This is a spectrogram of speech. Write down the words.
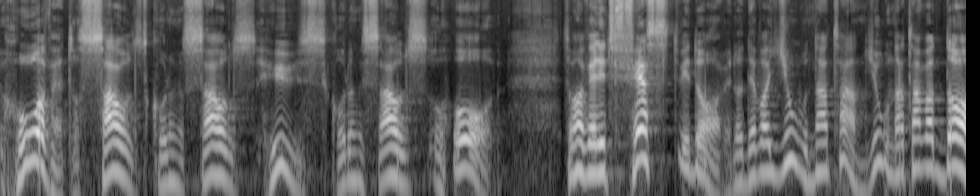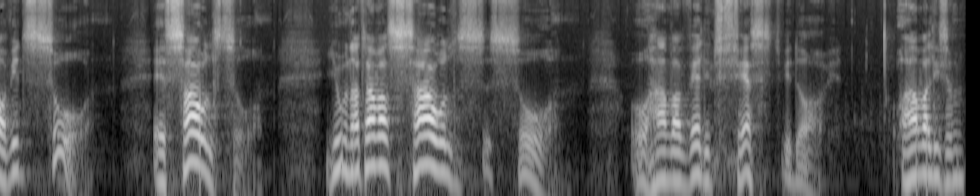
hovet och Sauls, konung Sauls hus, konung Sauls och hov. Som var väldigt fäst vid David och det var Jonatan. Jonatan var Davids son, eh, Sauls son. Jonatan var Sauls son och han var väldigt fäst vid David. Och han var liksom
